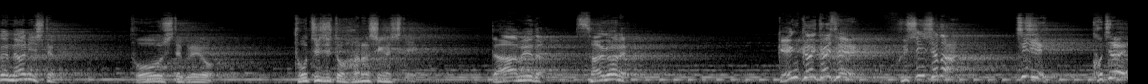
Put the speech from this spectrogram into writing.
で何してる？通してくれよ。都知事と話がして。ダメだ。下がれ。限界態勢不審者だ！知事こちらへ。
